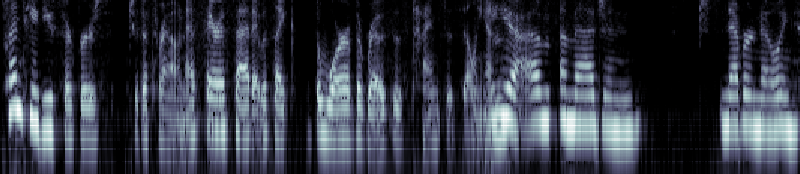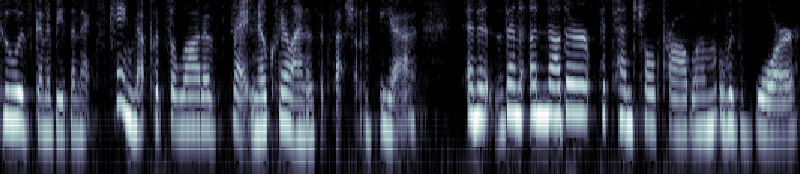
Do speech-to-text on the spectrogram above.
plenty of usurpers to the throne. As Sarah said, it was like the War of the Roses times a zillion. Yeah, um, imagine just never knowing who was going to be the next king. That puts a lot of Right. No clear line of succession. Yeah. And it, then another potential problem was war.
